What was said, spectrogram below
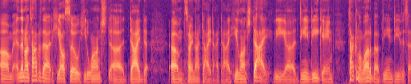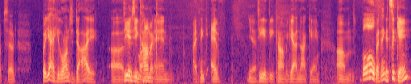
Um, and then on top of that, he also he launched uh, Die, um, sorry, not Die Die Die. He launched Die, the uh, D and D game. Talking a lot about D and D this episode, but yeah, he launched Die uh, D&D comic. and I think ev Yeah, D and D comic, yeah, not game. Um, Both. I think it's a game.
